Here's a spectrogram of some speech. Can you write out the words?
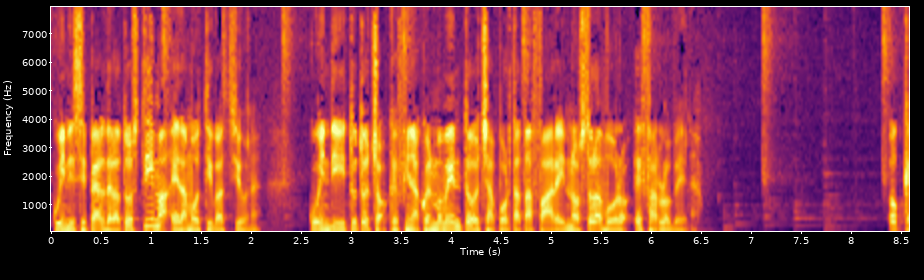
Quindi si perde l'autostima e la motivazione quindi tutto ciò che fino a quel momento ci ha portato a fare il nostro lavoro e farlo bene. Ok,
